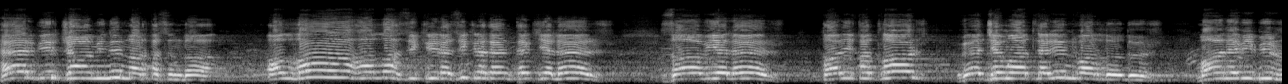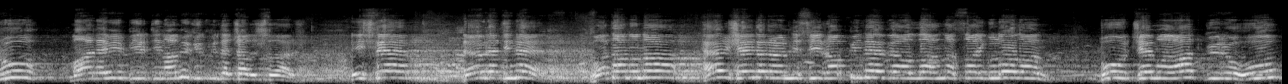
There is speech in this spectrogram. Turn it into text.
her bir caminin arkasında Allah Allah zikriyle zikreden tekiyeler, zaviyeler, tarikatlar ve cemaatlerin varlığıdır. Manevi bir ruh, manevi bir dinamik hükmünde çalıştılar. İşte devletine, vatanına, her şeyden önemlisi Rabbine ve Allah'ına saygılı olan bu cemaat güruhu,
